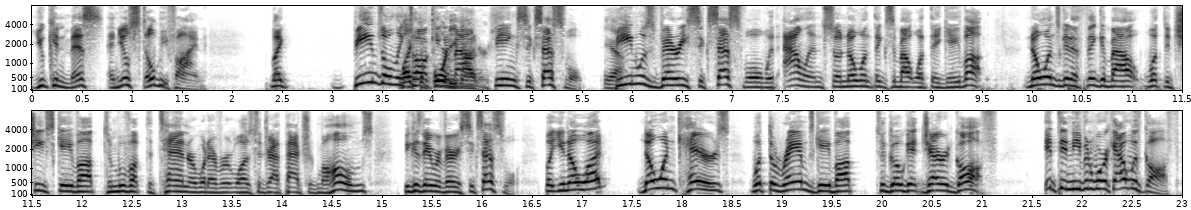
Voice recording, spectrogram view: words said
you can miss, and you'll still be fine. Like Beane's only Like talking about being successful. Yeah. Beane was very successful with Allen, so no one thinks about what they gave up. No one's going to think about what the Chiefs gave up to move up to 10 or whatever it was to draft Patrick Mahomes because they were very successful. But you know what? No one cares what the Rams gave up to go get Jared Goff. It didn't even work out with Goff,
